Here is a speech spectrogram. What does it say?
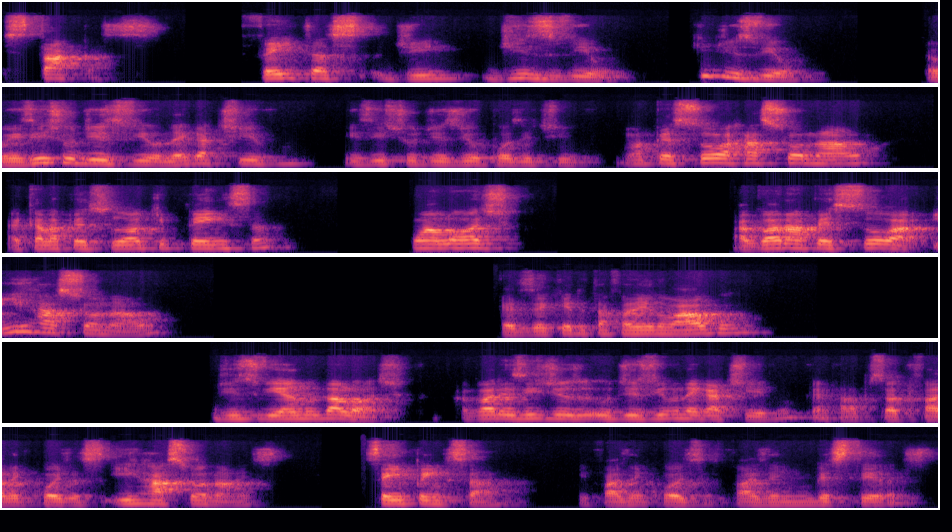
estacas feitas de desvio. Que desvio? Então, existe o desvio negativo, existe o desvio positivo. Uma pessoa racional aquela pessoa que pensa com a lógica. Agora, uma pessoa irracional quer dizer que ele está fazendo algo desviando da lógica. Agora, existe o desvio negativo, que é aquela pessoa que faz coisas irracionais, sem pensar, e fazem coisas, fazem besteiras.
